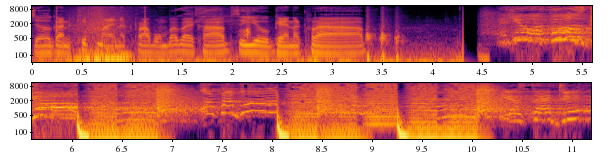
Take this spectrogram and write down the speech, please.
เจอกันคลิปใหม่นะครับ ผมบ๊ายบายครับ see you again นะครับ You a fool's gold. I did.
